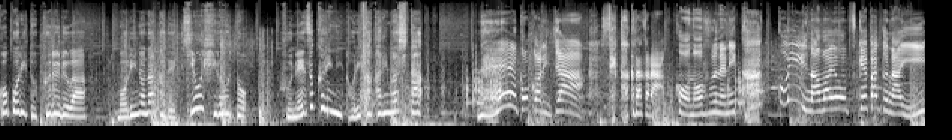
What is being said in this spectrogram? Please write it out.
ココリとクルルは森の中で木を拾うと船作りに取り掛かりました。ねえココリちゃん。せっかくだからこの船にかっこいい名前を付けたくない？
